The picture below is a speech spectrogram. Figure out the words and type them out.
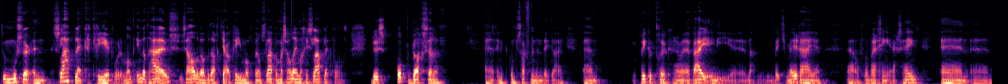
toen moest er een slaapplek gecreëerd worden. Want in dat huis, ze hadden wel bedacht, ja, oké, je mag bij ons slapen. Maar ze hadden helemaal geen slaapplek voor ons. Dus op de dag zelf, uh, en ik kom straks met een detail. Um, pick-up truck wij in die, uh, nou, een beetje meerijden. Uh, of wij gingen ergens heen. En, uh,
